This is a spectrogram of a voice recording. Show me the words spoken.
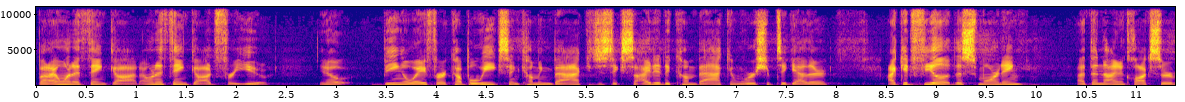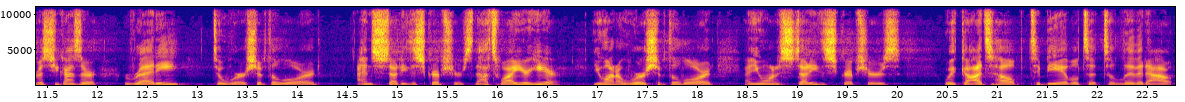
But I want to thank God. I want to thank God for you. You know, being away for a couple weeks and coming back, just excited to come back and worship together. I could feel it this morning at the nine o'clock service. You guys are ready to worship the Lord and study the scriptures. That's why you're here. You want to worship the Lord and you want to study the scriptures with God's help to be able to, to live it out.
